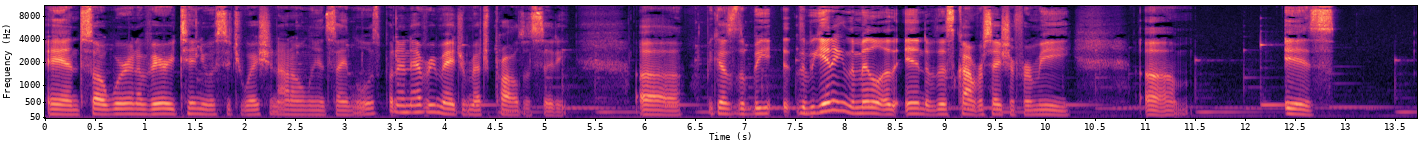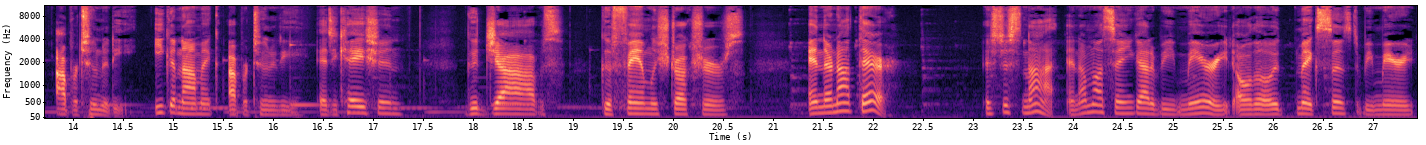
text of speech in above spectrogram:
and so we're in a very tenuous situation, not only in St. Louis, but in every major metropolitan city. Uh, because the be- the beginning, the middle, and the end of this conversation for me um, is opportunity, economic opportunity, education, good jobs, good family structures, and they're not there. It's just not. And I'm not saying you got to be married, although it makes sense to be married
